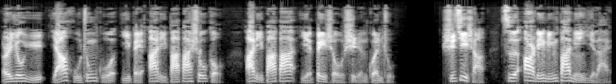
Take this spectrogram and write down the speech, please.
而由于雅虎中国已被阿里巴巴收购，阿里巴巴也备受世人关注。实际上，自二零零八年以来，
